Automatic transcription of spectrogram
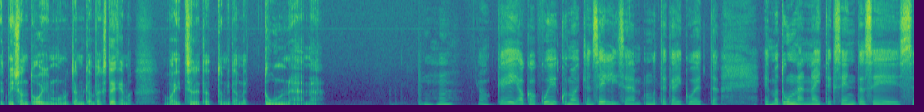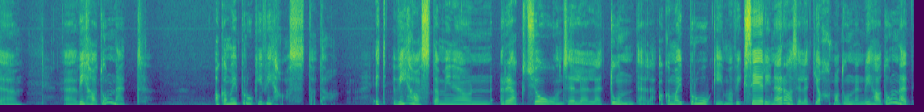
et mis on toimunud ja mida peaks tegema, vaid selle tõttu, mida me tunneme mm. -hmm okei okay,, aga kui, kui ma ütlen sellise mõttekäigu, et et ma tunnen näiteks enda sees äh, vihatunnet, aga ma ei pruugi vihastada. Et vihastamine on reaktsioon sellele tundele, aga ma ei pruugi, ma fikseerin ära selle, et jah, ma tunnen vihatunnet,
